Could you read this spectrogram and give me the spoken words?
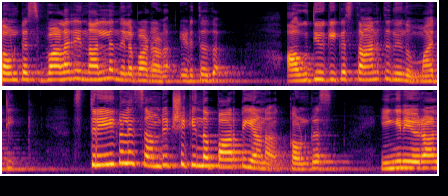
കോൺഗ്രസ് വളരെ നല്ല നിലപാടാണ് എടുത്തത്. ഔദ്യോഗിക സ്ഥാനത്ത് നിന്നും മാറ്റി. സ്ത്രീകളെ സംരക്ഷിക്കുന്ന പാർട്ടിയാണ് കോൺഗ്രസ്. ഇങ്ങനെയൊരാൾ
